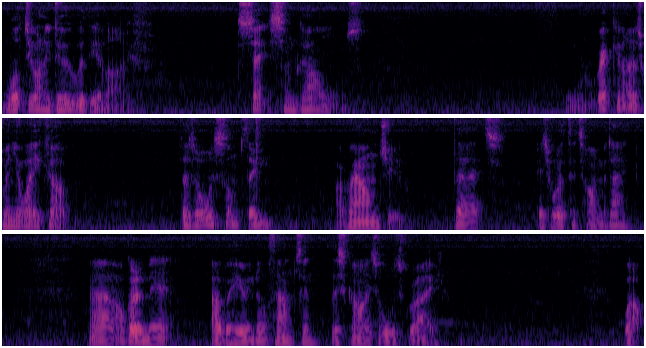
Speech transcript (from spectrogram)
What do you want to do with your life? Set some goals. Recognize when you wake up, there's always something around you that is worth the time of day. I've got to admit, over here in Northampton, the sky is always grey. Well,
